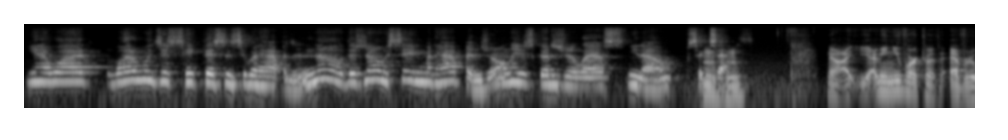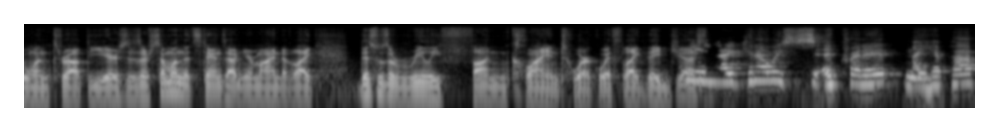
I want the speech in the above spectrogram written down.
you know what? Why don't we just take this and see what happens? And no, there's no seeing what happens. You're only as good as your last, you know, success. Mm-hmm. No, I, I mean, you've worked with everyone throughout the years. Is there someone that stands out in your mind of like, this was a really fun client to work with? Like, they just. I, mean, I can always credit my hip hop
